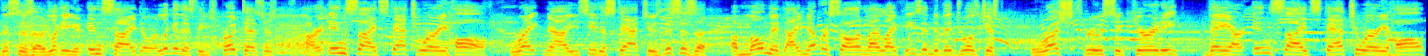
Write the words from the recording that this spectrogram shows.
This is uh, looking at inside. Look at this. These protesters are inside Statuary Hall right now. You see the statues. This is a, a moment I never saw in my life. These individuals just rushed through security. They are inside Statuary Hall.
